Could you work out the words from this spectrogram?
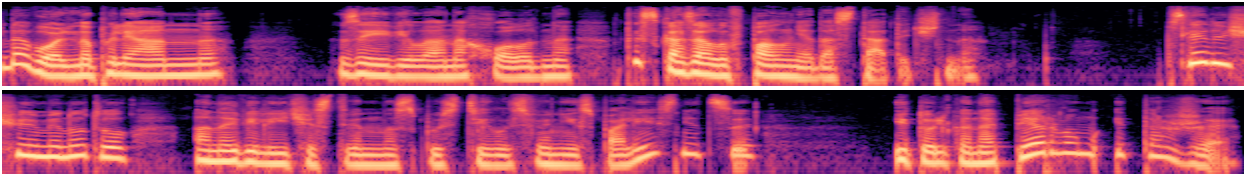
«Довольно, Полианна», заявила она холодно. «Ты сказала вполне достаточно». В следующую минуту она величественно спустилась вниз по лестнице и только на первом этаже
